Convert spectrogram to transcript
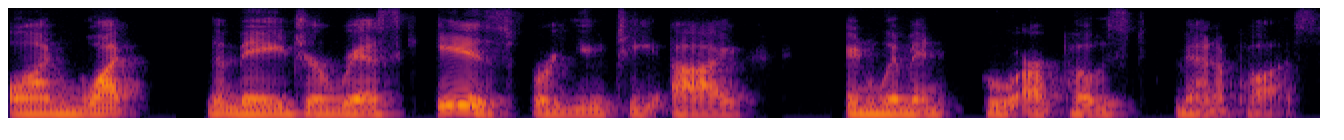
on what the major risk is for UTI in women who are post-menopause.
